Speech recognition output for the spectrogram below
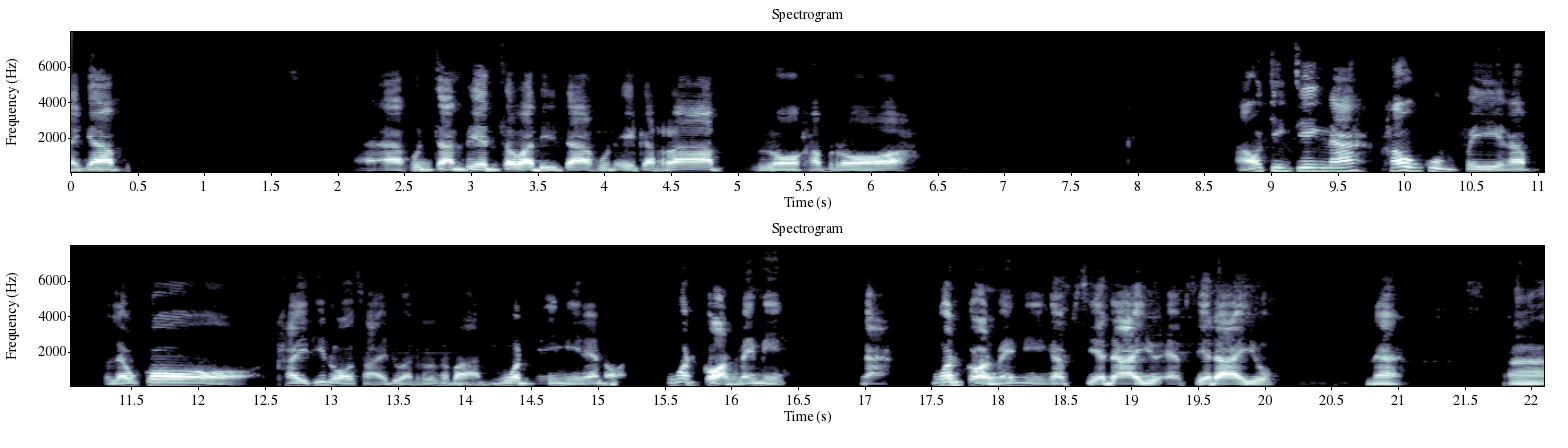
นะครับ อ่าคุณจันเพนสวัสดีจ้าคุณเอกราช รอครับรอ เอาจริง ๆ นะ เข้ากลุ่มฟรีครับ แล้วก็ใครที่รอสายด่วนรัฐบาล งวดนี้มีแน่นอน งวดก่อนไม่มี นะงวดก่อนไม่มีครับ เสียดายอยู่แอบเสียดายอยู่ นะ อ่า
